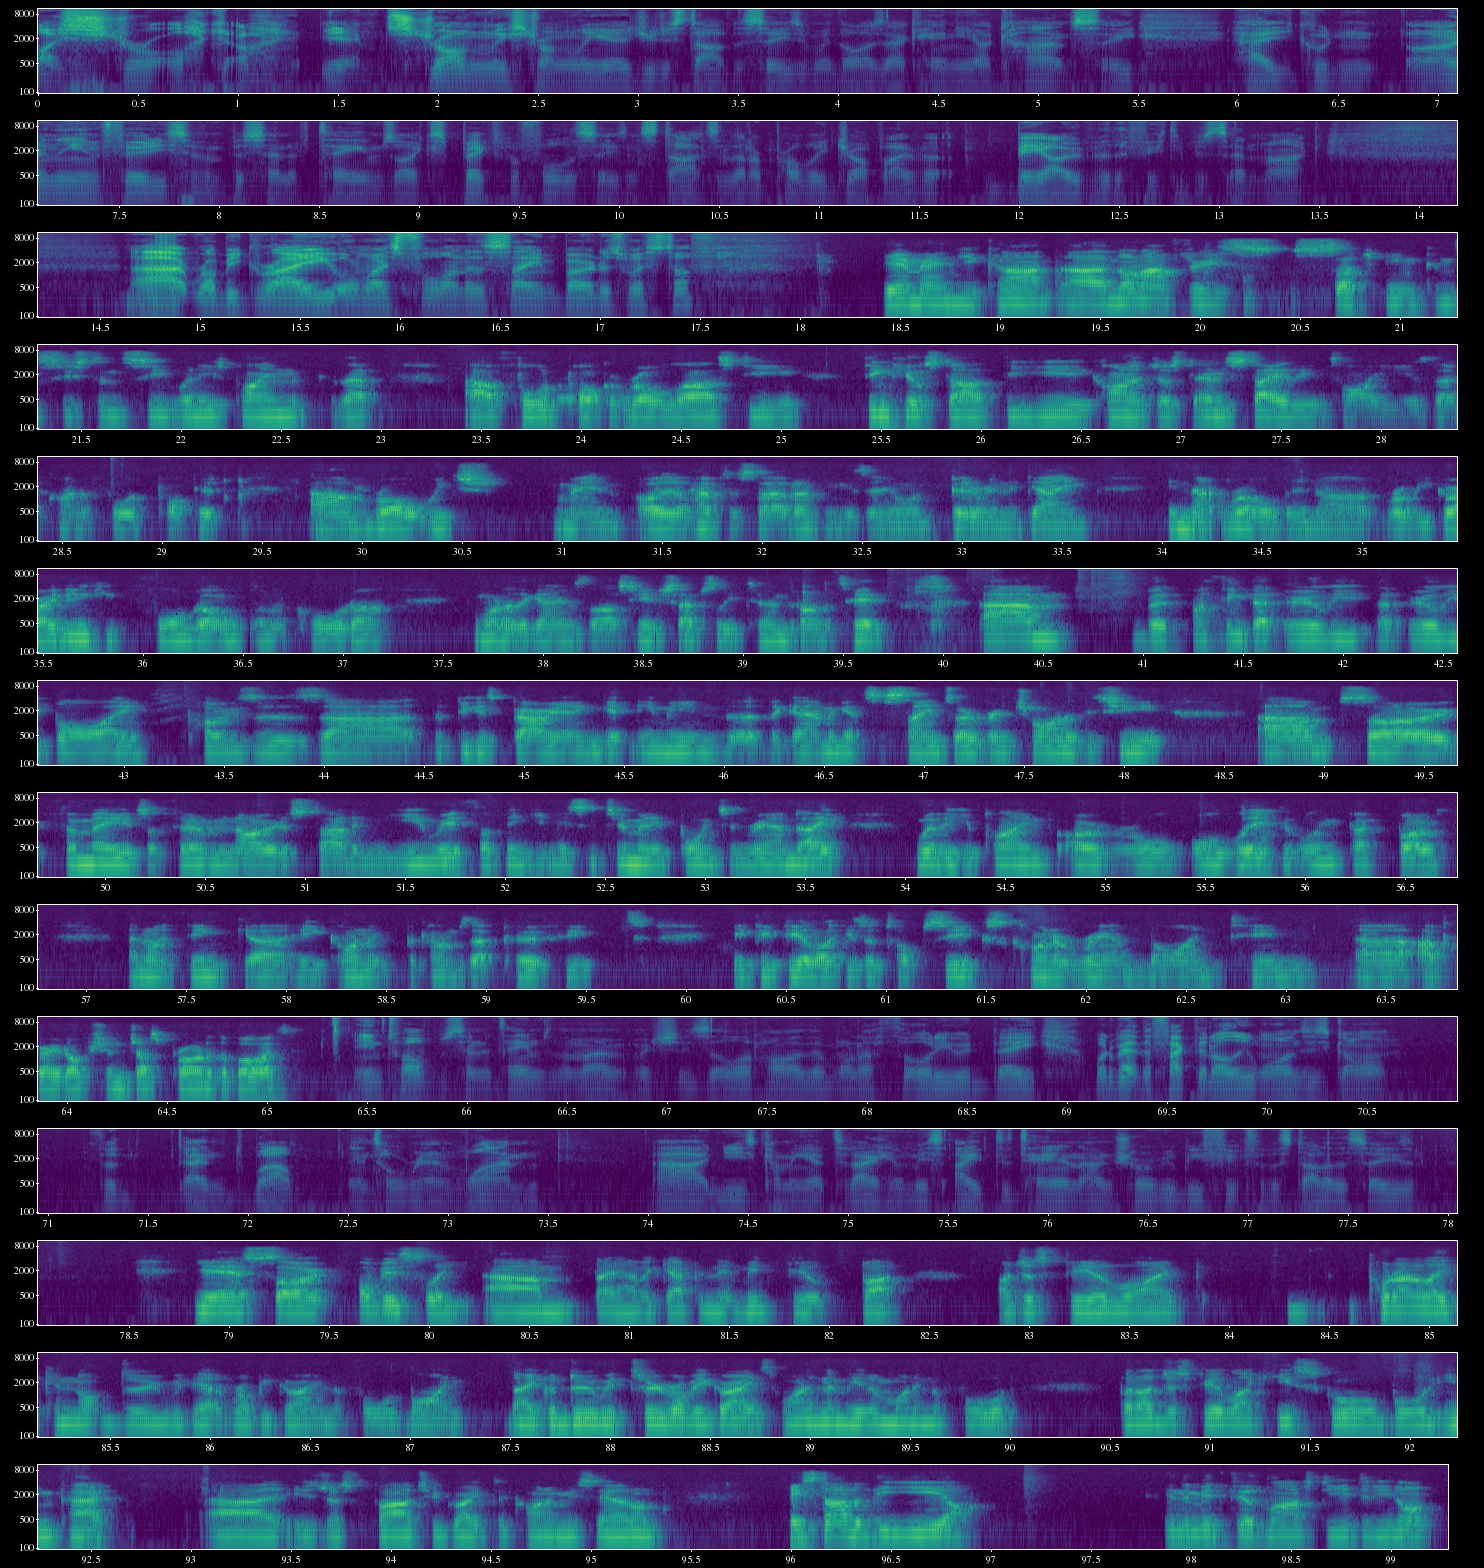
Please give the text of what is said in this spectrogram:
I strong, like, uh, yeah, strongly, strongly urge you to start the season with Isaac Heaney. I can't see how you couldn't. Only in 37% of teams, I expect before the season starts that I'll probably drop over, be over the 50% mark. Uh, Robbie Gray almost fall under the same boat as Westhoff. Yeah, man, you can't. Uh, not after his such inconsistency when he's playing that uh, forward pocket role last year. Think he'll start the year kind of just and stay the entire year as that kind of forward pocket um, role. Which, man, I have to say, I don't think there's anyone better in the game in that role than uh, Robbie Gray. Didn't kick four goals in a quarter one of the games last year, just absolutely turned it on its head. Um, but I think that early that early buy poses uh, the biggest barrier in getting him in the, the game against the Saints over in China this year. Um, so for me, it's a firm no to starting the year with. I think you're missing too many points in round eight. Whether you're playing for overall or league, it will impact both. And I think uh, he kind of becomes that perfect, if you feel like he's a top six, kind of round nine, ten uh, upgrade option just prior to the buys. In 12% of teams at the moment, which is a lot higher than what I thought he would be. What about the fact that Ollie Wines is gone? For and well, until round one. Uh, news coming out today, he'll miss 8 to 10, and unsure if he'll be fit for the start of the season. Yeah, so obviously um, they have a gap in their midfield, but I just feel like Port Adelaide cannot do without Robbie Gray in the forward line. They could do with two Robbie Grays, one in the mid and one in the forward, but I just feel like his scoreboard impact uh, is just far too great to kind of miss out on. He started the year in the midfield last year, did he not?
